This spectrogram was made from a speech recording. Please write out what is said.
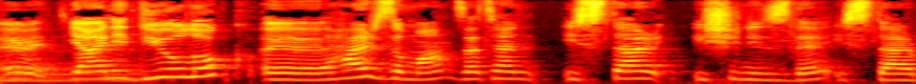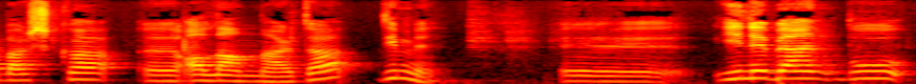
evet yani diyalog e, her zaman zaten ister işinizde ister başka e, alanlarda değil mi? E, yine ben bu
